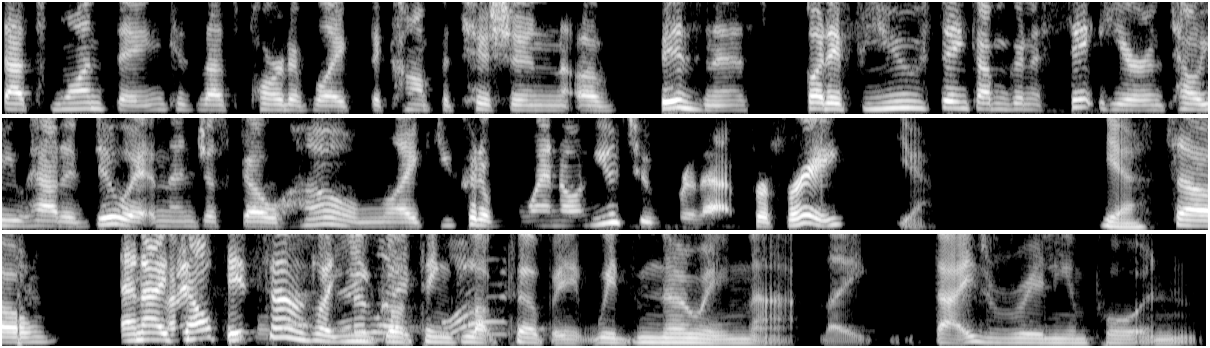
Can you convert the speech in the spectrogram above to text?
that's one thing because that's part of like the competition of business but if you think i'm going to sit here and tell you how to do it and then just go home like you could have went on youtube for that for free Yeah. Yeah so and i tell it sounds like you've got things "What?" locked up with knowing that. Like that is really important.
